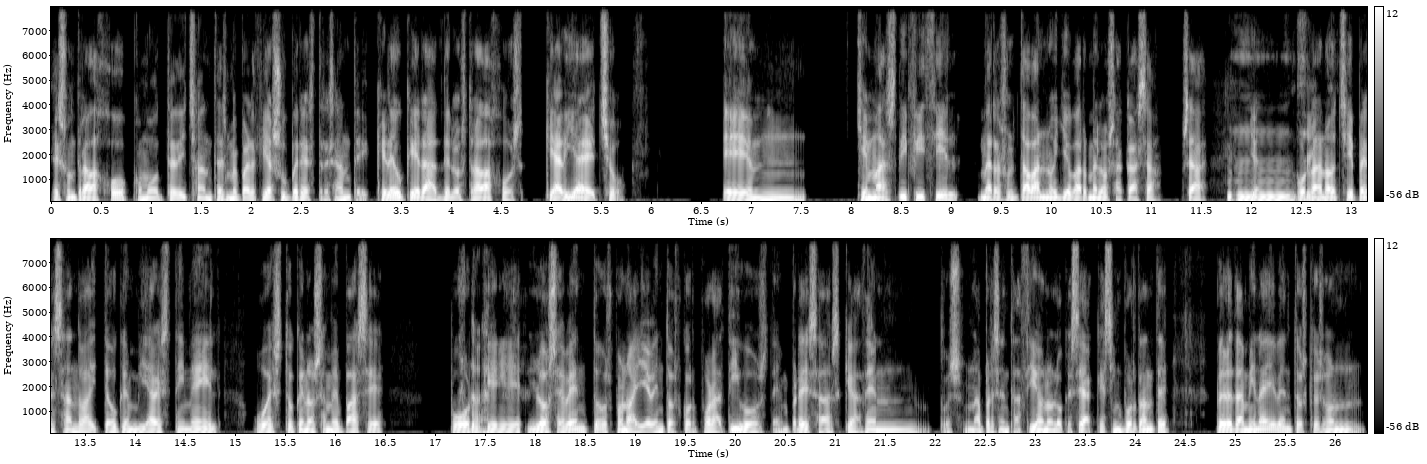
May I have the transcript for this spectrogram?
es un trabajo, como te he dicho antes, me parecía súper estresante. Creo que era de los trabajos que había hecho em, que más difícil me resultaba no llevármelos a casa. O sea, mm, por la noche pensando, ay, tengo que enviar este email o esto que no se me pase, porque los eventos, bueno, hay eventos corporativos de empresas que hacen pues una presentación o lo que sea, que es importante, pero también hay eventos que son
